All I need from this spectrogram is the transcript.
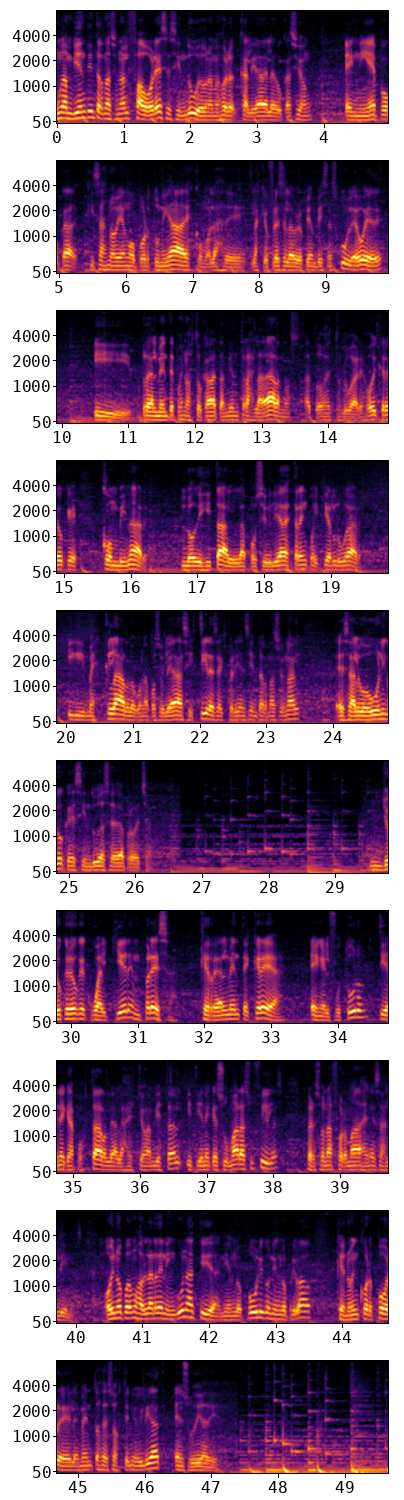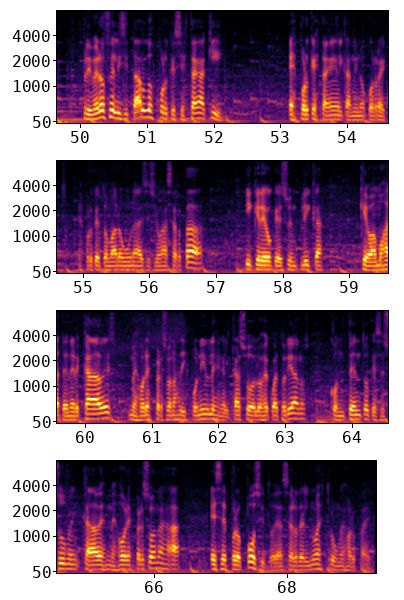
Un ambiente internacional favorece sin duda una mejor calidad de la educación. En mi época quizás no habían oportunidades como las, de, las que ofrece la European Business School, EUEDE, y realmente pues nos tocaba también trasladarnos a todos estos lugares. Hoy creo que combinar lo digital, la posibilidad de estar en cualquier lugar y mezclarlo con la posibilidad de asistir a esa experiencia internacional es algo único que sin duda se debe aprovechar. Yo creo que cualquier empresa que realmente crea en el futuro tiene que apostarle a la gestión ambiental y tiene que sumar a sus filas personas formadas en esas líneas. Hoy no podemos hablar de ninguna actividad, ni en lo público ni en lo privado, que no incorpore elementos de sostenibilidad en su día a día. Primero felicitarlos porque si están aquí es porque están en el camino correcto, es porque tomaron una decisión acertada y creo que eso implica que vamos a tener cada vez mejores personas disponibles, en el caso de los ecuatorianos, contento que se sumen cada vez mejores personas a ese propósito de hacer del nuestro un mejor país.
